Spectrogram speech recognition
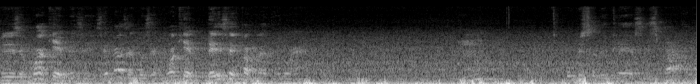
C'est moi qui ai baisé, c'est pas c'est moi qui ai baisé cette femme-là de loin. that.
